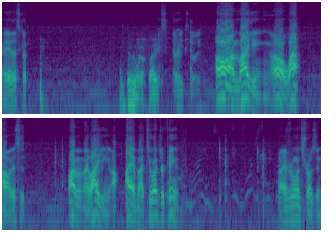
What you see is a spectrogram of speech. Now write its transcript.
Hey, let's go. I think we want to fight. Oh, I'm lagging. Oh, wow. Wow, this is... Why am I lagging? I, I have a 200 ping. Uh, everyone's frozen.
